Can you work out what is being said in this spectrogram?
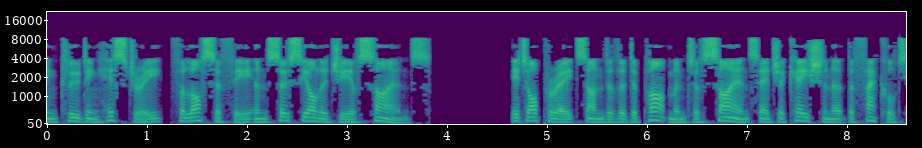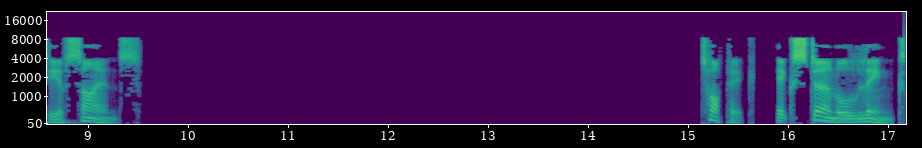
including history, philosophy and sociology of science. It operates under the Department of Science Education at the Faculty of Science. External links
